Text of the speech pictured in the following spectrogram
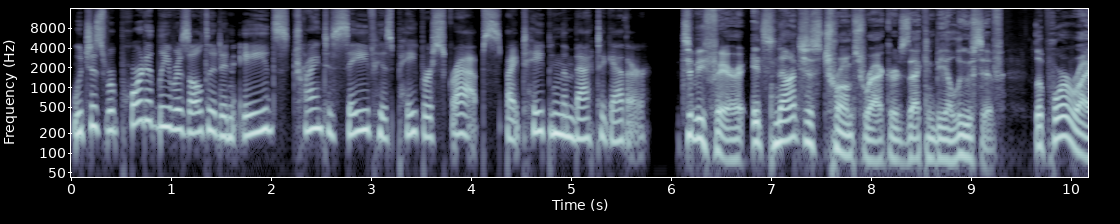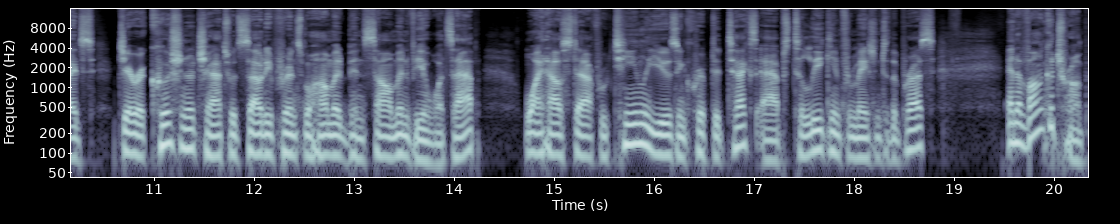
which has reportedly resulted in aides trying to save his paper scraps by taping them back together. To be fair, it's not just Trump's records that can be elusive. Lepore writes Jared Kushner chats with Saudi Prince Mohammed bin Salman via WhatsApp. White House staff routinely use encrypted text apps to leak information to the press. And Ivanka Trump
